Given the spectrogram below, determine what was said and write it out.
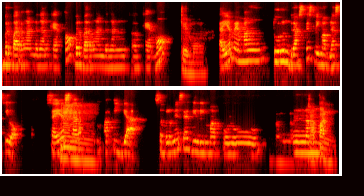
berbarengan dengan keto, berbarengan dengan eh, kemo. Kemo. Saya memang turun drastis 15 kilo. Saya hmm. sekarang 43 sebelumnya saya di 56 8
